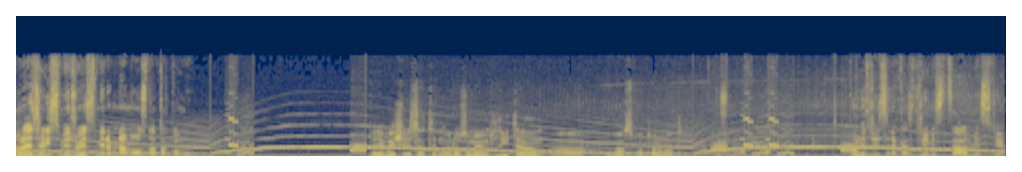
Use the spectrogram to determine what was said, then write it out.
Podezřelý směřuje směrem na most na Takomu. Tady V61 rozumím, zlítám a jdu vás podporovat. Rozumím. Podezřelý se nachází zřejmě stále v městě.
